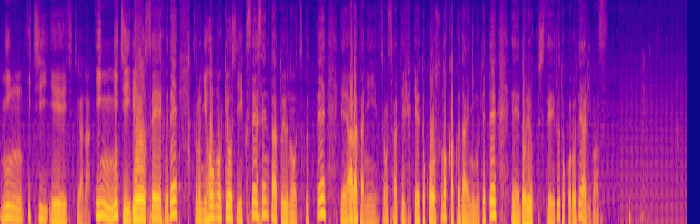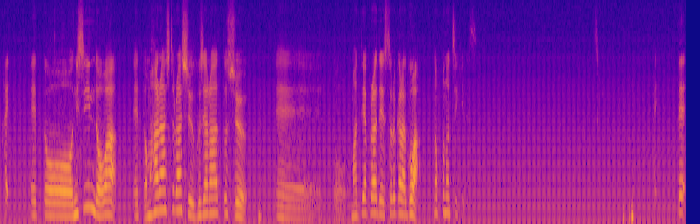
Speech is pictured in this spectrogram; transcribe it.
任一、えー、違うな、院日両政府で、その日本語教師育成センターというのを作って、えー、新たにそのサティフィケートコースの拡大に向けて、えー、努力しているところであります。はい、はい、えっと、西インドは、えっと、マハラシュトラ州、グジャラート州、えーマディアプラデスそれからゴアのこの地域です。はい、で、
